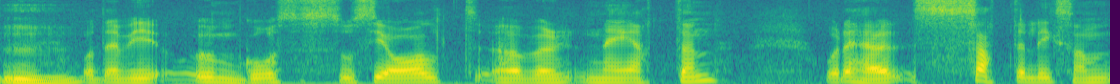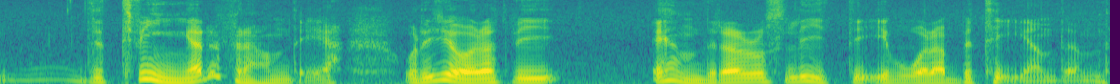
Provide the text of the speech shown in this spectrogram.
Mm. och där vi umgås socialt över näten. Och det här satte liksom, det tvingade fram det. Och det gör att vi ändrar oss lite i våra beteenden.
